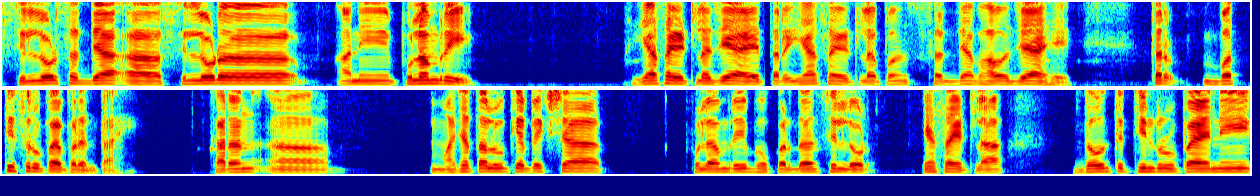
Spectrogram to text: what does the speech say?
सिल्लोड सध्या सिल्लोड आणि फुलंब्री या साईडला जे आहे तर ह्या साईडला पण सध्या भाव जे आहे तर बत्तीस रुपयापर्यंत आहे. कारण माझ्या तालुक्यापेक्षा फुलांबरी भोकरदन सिल्लोड या साईडला दोन ते तीन रुपयांनी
